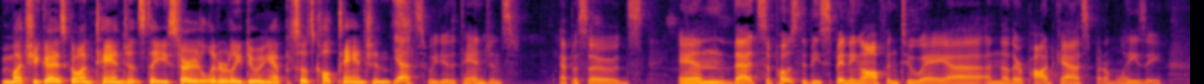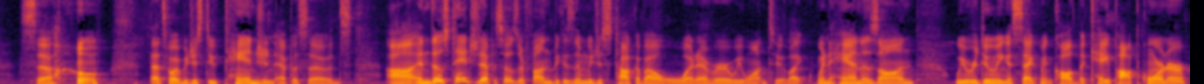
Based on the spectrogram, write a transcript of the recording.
much you guys go on tangents that you started literally doing episodes called tangents. Yes, we do the tangents episodes, and that's supposed to be spinning off into a uh, another podcast, but I'm lazy, so that's why we just do tangent episodes. Uh, and those tangent episodes are fun because then we just talk about whatever we want to. Like when Hannah's on, we were doing a segment called the K-pop corner,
